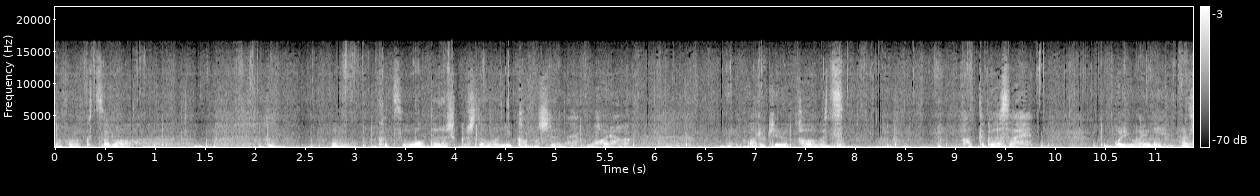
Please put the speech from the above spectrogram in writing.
だから靴がうん靴を新しくした方がいいかもしれない。もはや。歩ける革靴。買ってください。お祝いにあり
